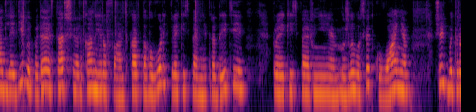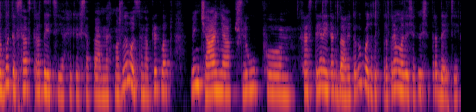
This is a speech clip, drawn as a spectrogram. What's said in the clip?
А для Дів випадає старший аркан Іерофант. Карта говорить про якісь певні традиції, про якісь певні, можливо, святкування. Щось будете робити все в традиціях якихось певних. Можливо, це, наприклад, вінчання, шлюб, хрестини і так далі. То ви будете тут притримуватися якихось традицій.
